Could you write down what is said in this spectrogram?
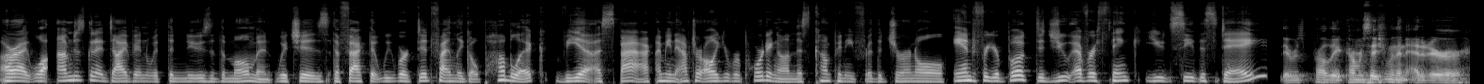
All right. Well, I'm just going to dive in with the news of the moment, which is the fact that WeWork did finally go public via a SPAC. I mean, after all your reporting on this company for the journal and for your book, did you ever think you'd see this day? There was probably a conversation with an editor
